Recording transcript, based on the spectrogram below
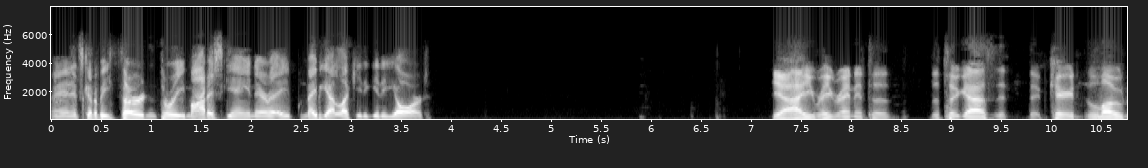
And it's going to be third and three. Modest gain there. They maybe got lucky to get a yard. Yeah, he, he ran into the two guys that, that carried the load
